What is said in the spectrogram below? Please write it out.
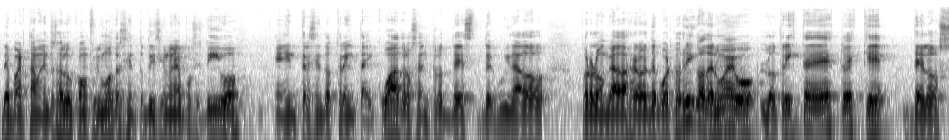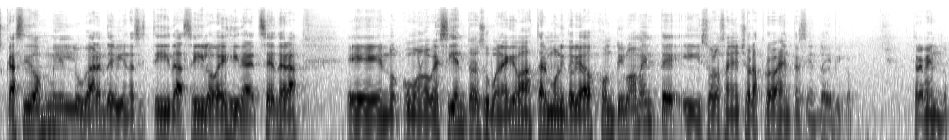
Departamento de Salud confirmó 319 positivos en 334 centros de, cuidado prolongado alrededor de Puerto Rico. De nuevo, lo triste de esto es que de los casi 2.000 lugares de vivienda asistida, asilo, égida, etcétera, eh, como 900 se supone que van a estar monitoreados continuamente y solo se han hecho las pruebas en 300 y pico. Tremendo.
